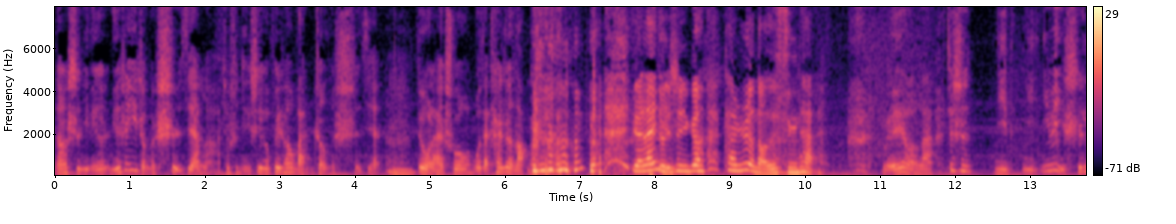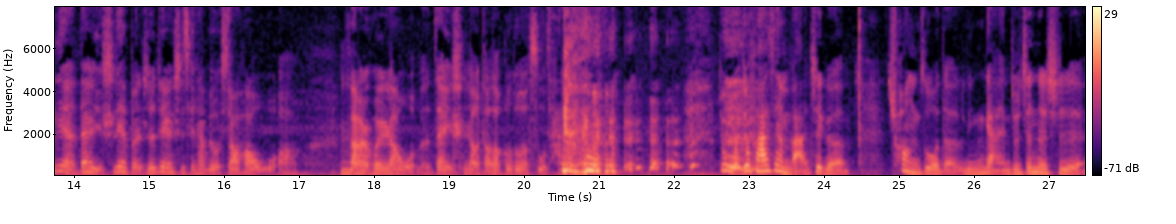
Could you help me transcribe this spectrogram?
当时你那个你那是一整个事件啦，就是你是一个非常完整的事件。嗯，对我来说，我在看热闹。原来 你是一个看热闹的心态。没有啦，就是你你因为你失恋，但是你失恋本身这件事情它没有消耗我，反而会让我们在你身上找到更多的素材。就我就发现吧，这个创作的灵感就真的是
